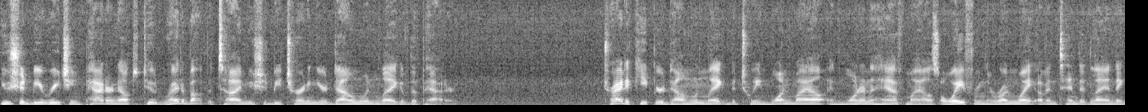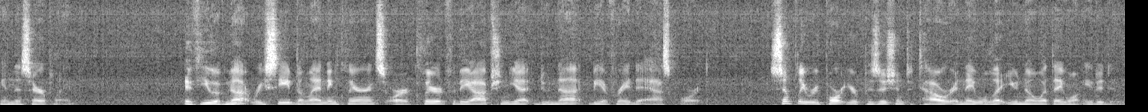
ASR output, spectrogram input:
you should be reaching pattern altitude right about the time you should be turning your downwind leg of the pattern. Try to keep your downwind leg between 1 mile and 1.5 miles away from the runway of intended landing in this airplane. If you have not received a landing clearance or are cleared for the option yet, do not be afraid to ask for it. Simply report your position to tower and they will let you know what they want you to do.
